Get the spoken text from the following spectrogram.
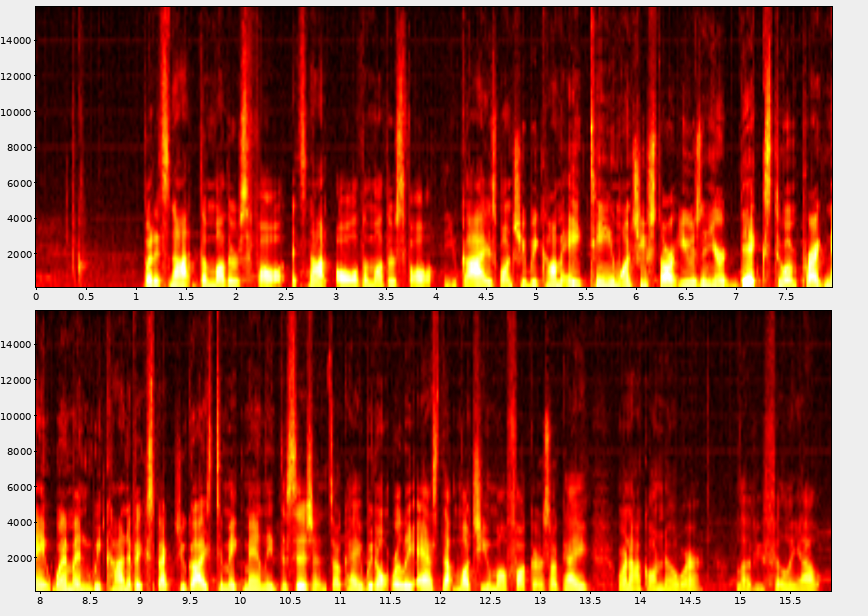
But it's not the mother's fault. It's not all the mother's fault. You guys, once you become 18, once you start using your dicks to impregnate women, we kind of expect you guys to make manly decisions, okay? We don't really ask that much you motherfuckers, okay? We're not going nowhere. Love you, Philly out.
